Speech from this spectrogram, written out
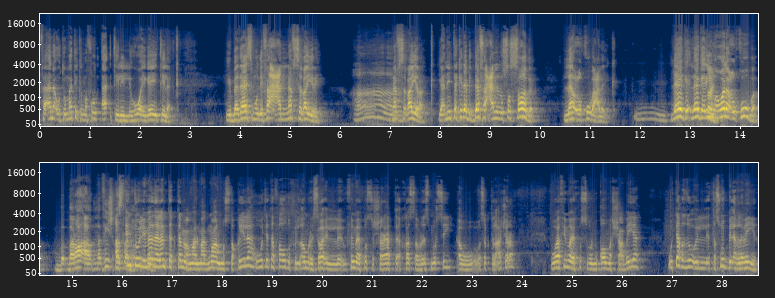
فأنا أوتوماتيك المفروض أقتل اللي هو جاي يقتلك يبقى ده اسمه دفاع عن نفس غيره آه نفس غيرك يعني أنت كده بتدافع عن الأستاذ صابر لا عقوبة عليك لا ج... لا جريمة طيب. ولا عقوبة. براءة ما فيش أصلا أنتوا. لماذا لم تجتمعوا مع المجموعة المستقيلة وتتفاوضوا في الأمر سواء فيما يخص الشرعية الخاصه بالرئيس مرسي أو وثيقة العشرة وفيما يخص بالمقاومة الشعبية وتاخذوا التصويت بالأغلبية؟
